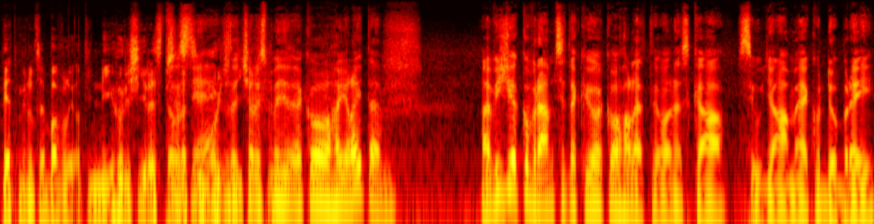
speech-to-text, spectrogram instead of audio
pět minut se bavili o té nejhorší restauraci Přesně, možný. začali jsme jako highlightem. A víš, že jako v rámci takového jako hele, tyjo, dneska si uděláme jako dobrý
